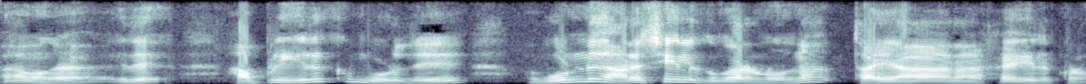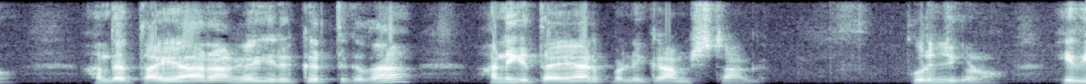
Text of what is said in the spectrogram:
அவங்க இது அப்படி இருக்கும் பொழுது ஒன்று அரசியலுக்கு வரணும்னா தயாராக இருக்கணும். அந்த தயாராக இருக்கிறதுக்கு தான் அன்றைக்கி தயார் பண்ணி காமிச்சிட்டாங்க. புரிஞ்சுக்கணும். இது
